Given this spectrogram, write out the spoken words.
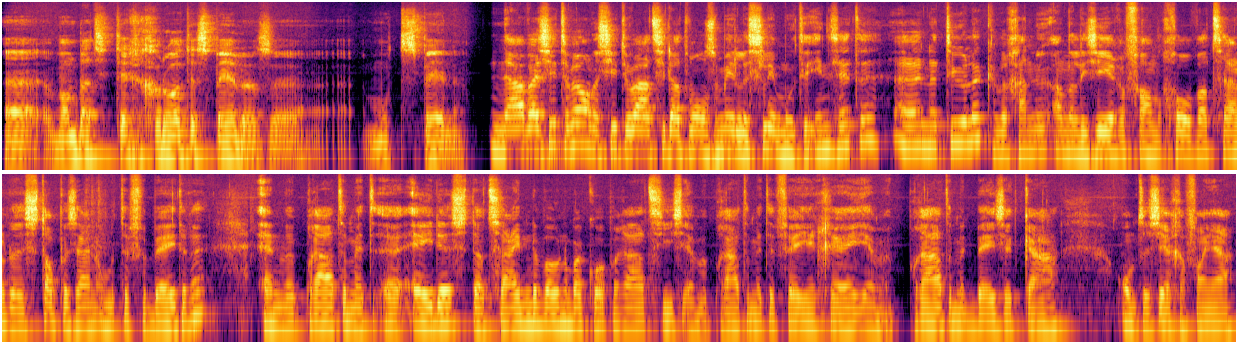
Uh, omdat je tegen grote spelers uh, moet spelen. Nou, wij zitten wel in een situatie dat we onze middelen slim moeten inzetten, uh, natuurlijk. We gaan nu analyseren van, goh, wat zouden de stappen zijn om het te verbeteren? En we praten met EDES, dat zijn de woningbouwcorporaties. En we praten met de VNG en we praten met BZK om te zeggen van ja,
